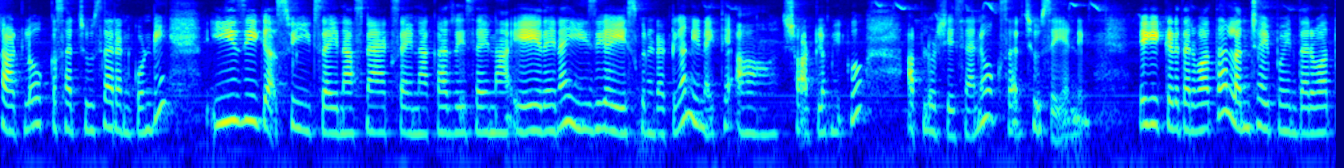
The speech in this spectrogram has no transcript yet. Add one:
షార్ట్లో ఒక్కసారి చూసారనుకోండి ఈజీగా స్వీట్స్ అయినా స్నాక్స్ అయినా కర్రీస్ అయినా ఏదైనా ఈజీగా వేసుకునేటట్టుగా నేనైతే ఆ షార్ట్లో మీకు అప్లోడ్ చేశాను. ఒకసారి చూసేయండి. ఇక ఇక్కడ తర్వాత లంచ్ అయిపోయిన తర్వాత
